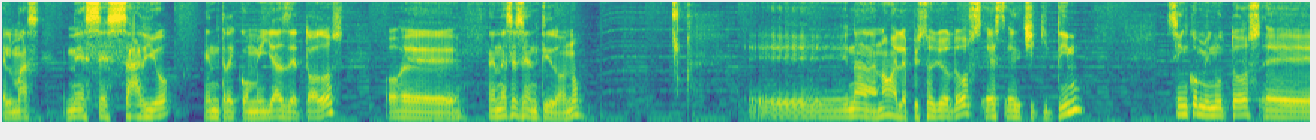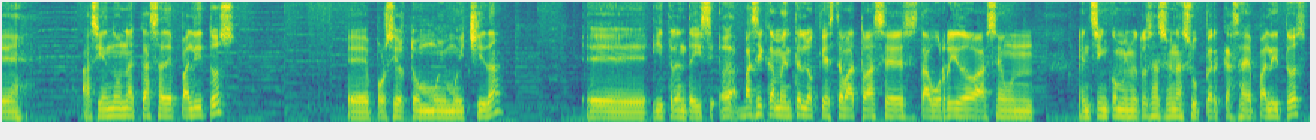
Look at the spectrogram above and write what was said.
el más necesario, entre comillas, de todos eh, en ese sentido, ¿no? Eh, nada, ¿no? El episodio 2 es el chiquitín. 5 minutos eh, haciendo una casa de palitos. Por cierto, muy, muy chida. y 36. Básicamente lo que este vato hace es, está aburrido. Hace un... En 5 minutos hace una super casa de palitos.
